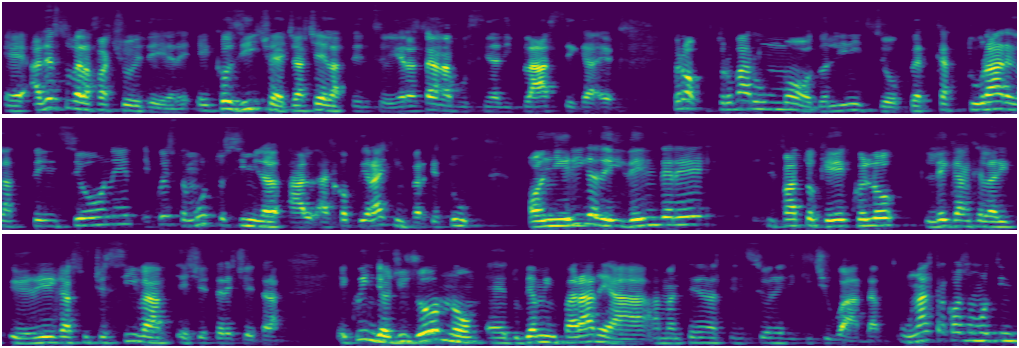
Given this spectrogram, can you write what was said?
Eh, adesso ve la faccio vedere e così cioè, già c'è l'attenzione. In realtà è una bustina di plastica. Eh però trovare un modo all'inizio per catturare l'attenzione, e questo è molto simile al, al copywriting perché tu ogni riga devi vendere il fatto che quello lega anche la riga successiva, eccetera, eccetera. E quindi oggigiorno eh, dobbiamo imparare a, a, mantenere l'attenzione di chi ci guarda. Un'altra cosa molto in-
